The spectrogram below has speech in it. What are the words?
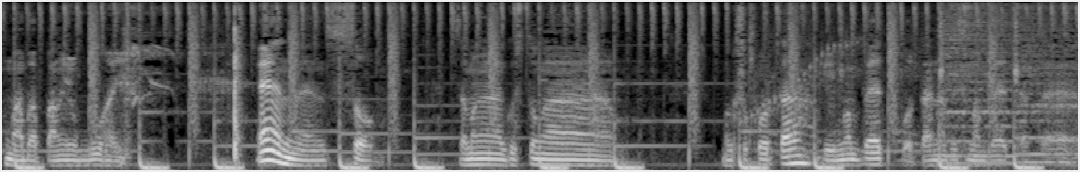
humaba pa ang iyong buhay. And uh, so, sa mga gustong uh, magsuporta kay Ma'am Beth, suportahan natin si Ma'am Beth at uh,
